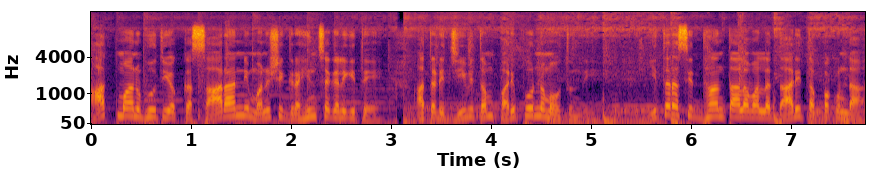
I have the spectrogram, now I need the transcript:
ఆత్మానుభూతి యొక్క సారాన్ని మనిషి గ్రహించగలిగితే అతడి జీవితం పరిపూర్ణమవుతుంది. ఇతర సిద్ధాంతాల వల్ల దారి తప్పకుండా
